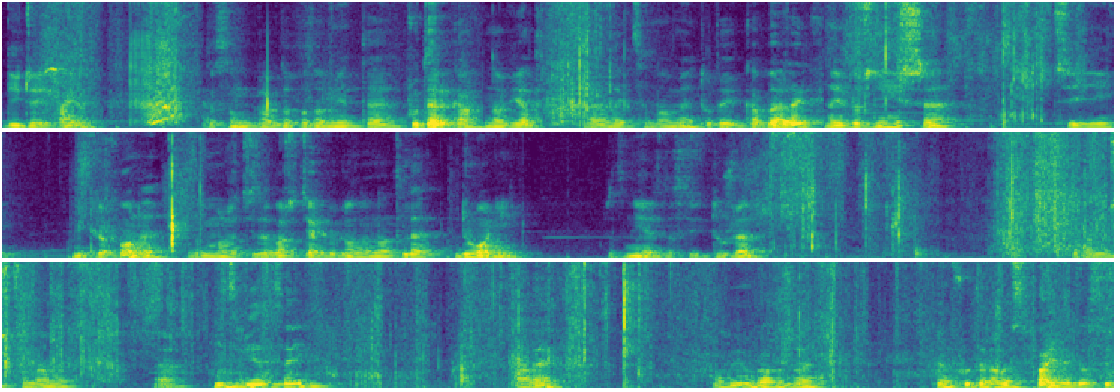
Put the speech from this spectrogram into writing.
DJI. To są prawdopodobnie te futerka na wiatr. Co mamy? Tutaj kabelek. Najważniejsze, czyli mikrofony. Możecie zobaczyć jak wygląda na tle dłoni. Że to nie jest dosyć duże. Co tam jeszcze mamy? A, nic więcej, ale powiem Wam, że ten futerał jest fajny dosyć.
